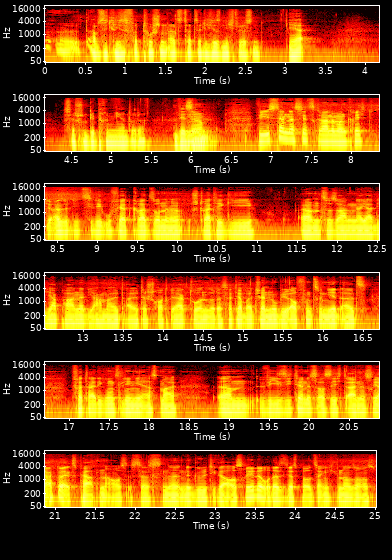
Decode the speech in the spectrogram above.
äh, absichtliches Vertuschen als tatsächliches Nichtwissen. Ja, ist ja schon deprimierend, oder? Wir sind ja. Wie ist denn das jetzt gerade? Man kriegt, also die CDU fährt gerade so eine Strategie, ähm, zu sagen, naja, die Japaner, die haben halt alte Schrottreaktoren. So, das hat ja bei Tschernobyl auch funktioniert als Verteidigungslinie erstmal. Ähm, wie sieht denn es aus Sicht eines Reaktorexperten aus? Ist das eine, eine gültige Ausrede oder sieht das bei uns eigentlich genauso aus?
